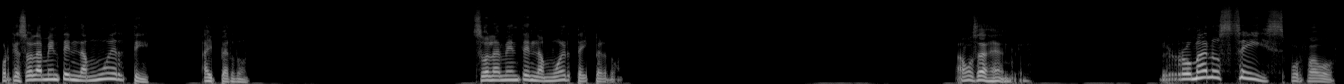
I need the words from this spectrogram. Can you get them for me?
Porque solamente en la muerte hay perdón. Solamente en la muerte hay perdón. Vamos adelante. Romanos 6, por favor.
